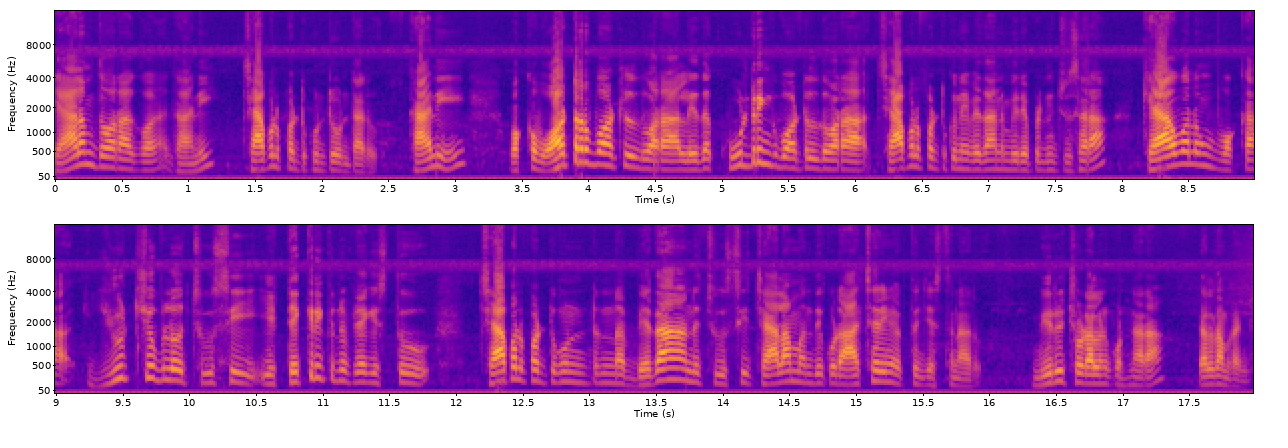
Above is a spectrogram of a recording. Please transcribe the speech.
గ్యాలం ద్వారా కానీ చేపలు పట్టుకుంటూ ఉంటారు. కానీ ఒక వాటర్ బాటిల్ ద్వారా లేదా కూల్ డ్రింక్ బాటిల్ ద్వారా చేపలు పట్టుకునే విధానం మీరు ఎప్పుడైనా చూసారా? కేవలం ఒక యూట్యూబ్లో చూసి ఈ టెక్నిక్ను ఉపయోగిస్తూ చేపలు పట్టుకుంటున్న విధానాన్ని చూసి చాలామంది కూడా ఆశ్చర్యం వ్యక్తం చేస్తున్నారు. మీరు చూడాలనుకుంటున్నారా? వెళ్దాం రండి.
